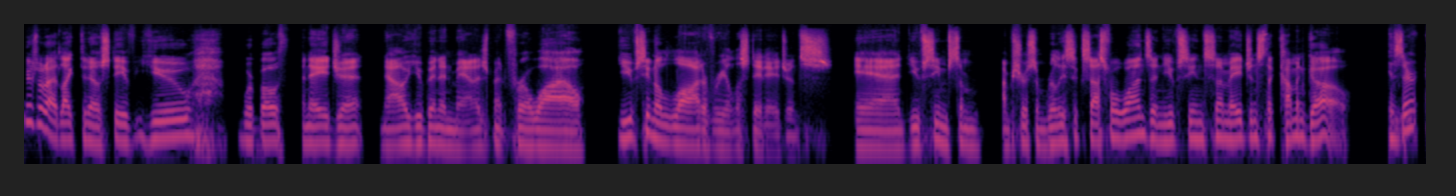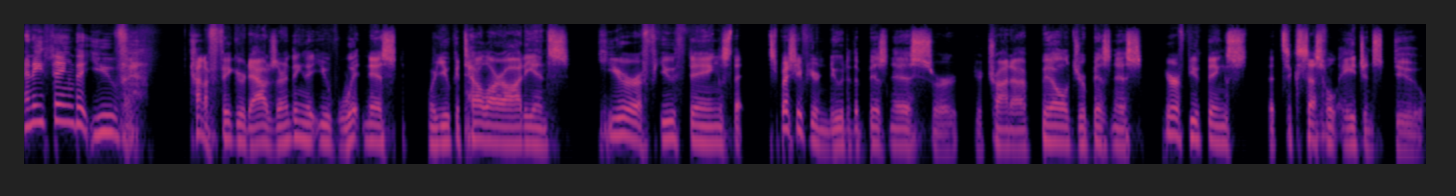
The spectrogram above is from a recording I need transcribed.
Here's what I'd like to know, Steve. You were both an agent. Now you've been in management for a while you've seen a lot of real estate agents and you've seen some, I'm sure, some really successful ones, and you've seen some agents that come and go. Is mm-hmm. there anything that you've kind of figured out? Is there anything that you've witnessed where you could tell our audience, here are a few things that, especially if you're new to the business or you're trying to build your business, here are a few things that successful agents do?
